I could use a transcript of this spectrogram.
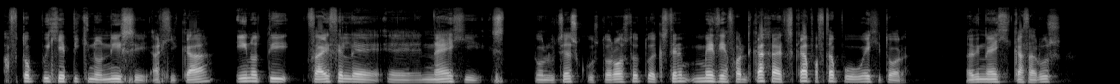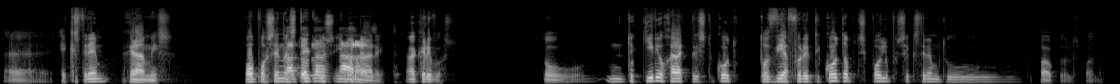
αυτό που είχε επικοινωνήσει αρχικά είναι ότι θα ήθελε ε, να έχει τον Λουτσέσκου στο ρόστο του Extreme με διαφορετικά χαρακτηριστικά από αυτά που έχει τώρα. Δηλαδή να έχει καθαρούς ε, Extreme γραμμής. Όπως ένας τέτοιος είναι ο Νάρη. Ακριβώς. Το, το κύριο χαρακτηριστικό του, το διαφορετικό του από τους υπόλοιπους Extreme του, του Πάουκ τέλος πάντων.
